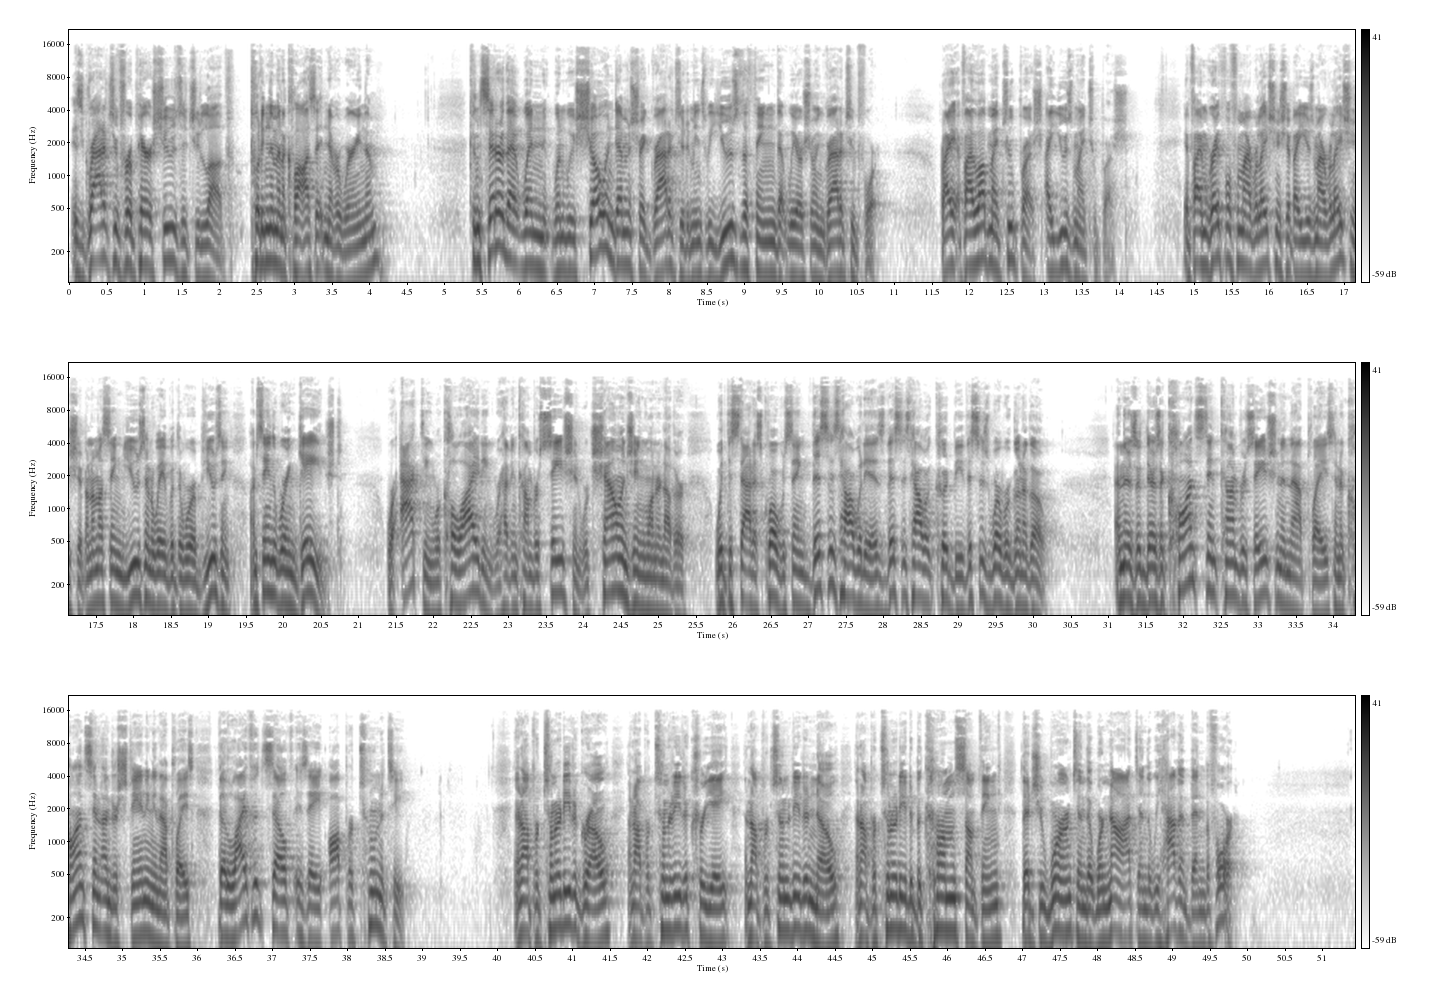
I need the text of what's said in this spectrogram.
Is gratitude for a pair of shoes that you love, putting them in a closet and never wearing them? Consider that when, when we show and demonstrate gratitude, it means we use the thing that we are showing gratitude for, right? If I love my toothbrush, I use my toothbrush. If I'm grateful for my relationship, I use my relationship. And I'm not saying use in a way that we're abusing. I'm saying that we're engaged. We're acting, we're colliding, we're having conversation, we're challenging one another with the status quo. We're saying, this is how it is, this is how it could be, this is where we're gonna go. And there's a, there's a constant conversation in that place and a constant understanding in that place that life itself is a opportunity. An opportunity to grow, an opportunity to create, an opportunity to know, an opportunity to become something that you weren't and that we're not and that we haven't been before.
